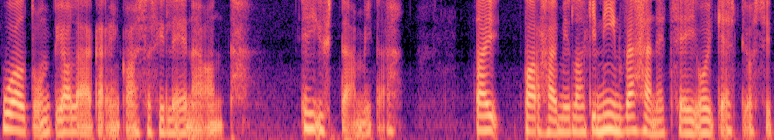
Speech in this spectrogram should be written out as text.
puoli tuntia lääkärin kanssa sille enää antaa? Ei yhtään mitään. Tai parhaimmillaankin niin vähän, että se ei oikeasti ole sit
